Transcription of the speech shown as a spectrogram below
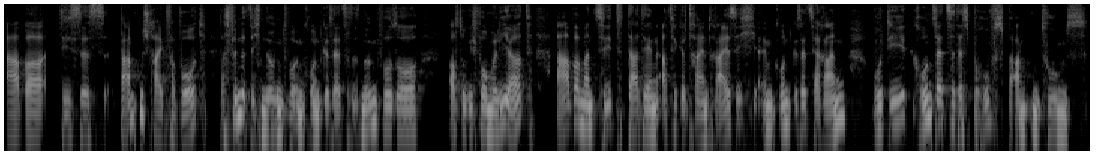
Aber dieses Beamtenstreikverbot, das findet sich nirgendwo im Grundgesetz. Das ist nirgendwo so ausdrücklich formuliert, aber man zieht da den Artikel 33 im Grundgesetz heran, wo die Grundsätze des Berufsbeamtentums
